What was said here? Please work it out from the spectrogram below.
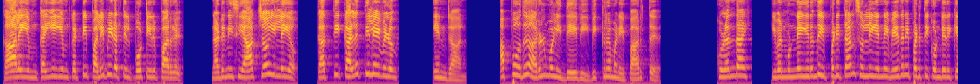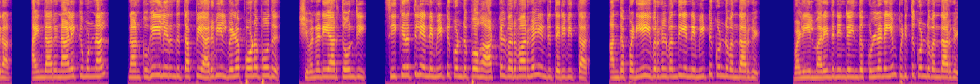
காலையும் கையையும் கட்டி பலிபீடத்தில் போட்டிருப்பார்கள். நடுநிசி ஆச்சோ இல்லையோ? கத்தி கழுத்திலே விழும் என்றான். அப்போது அருள்மொழி தேவி விக்ரமனை பார்த்து குழந்தாய் இவன் முன்னே இருந்து இப்படித்தான் சொல்லி என்னை வேதனைப்படுத்திக் கொண்டிருக்கிறான். ஐந்தாறு நாளைக்கு முன்னால் நான் குகையிலிருந்து தப்பி அருவியில் விழப்போன போது சிவனடியார் தோன்றி சீக்கிரத்தில் என்னை மீட்டுக் கொண்டு போக ஆட்கள் வருவார்கள் என்று தெரிவித்தார். அந்தப்படியே இவர்கள் வந்து என்னை மீட்டுக் கொண்டு வந்தார்கள். வழியில் மறைந்து நின்ற இந்த குள்ளனையும் பிடித்துக் கொண்டு வந்தார்கள்.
